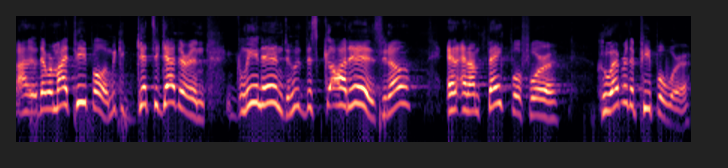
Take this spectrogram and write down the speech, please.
uh, they were my people, and we could get together and lean into who this God is, you know? And, and I'm thankful for whoever the people were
